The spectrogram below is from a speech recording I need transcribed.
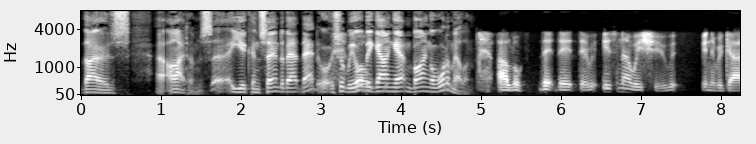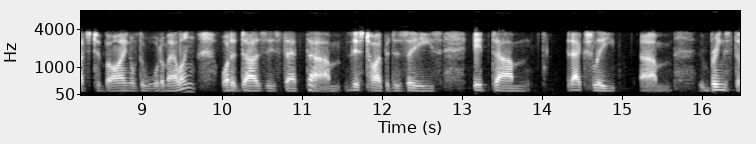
those uh, items. Uh, are you concerned about that, or should we all be going out and buying a watermelon? Uh, look, there, there, there is no issue in regards to buying of the watermelon. What it does is that um, this type of disease, it um, it actually um, brings the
